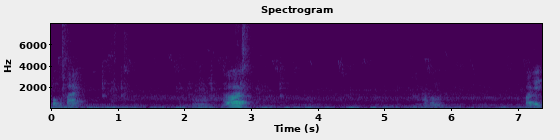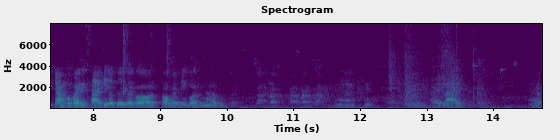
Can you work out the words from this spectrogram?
ผมไปอ่า โอ้ยครับผมก่อนที่จำเข้าไปในสายที่เราเดินแล้วก็ต่อแบบนี้ก่อนนะครับผมอ่าสายลายนะครับ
